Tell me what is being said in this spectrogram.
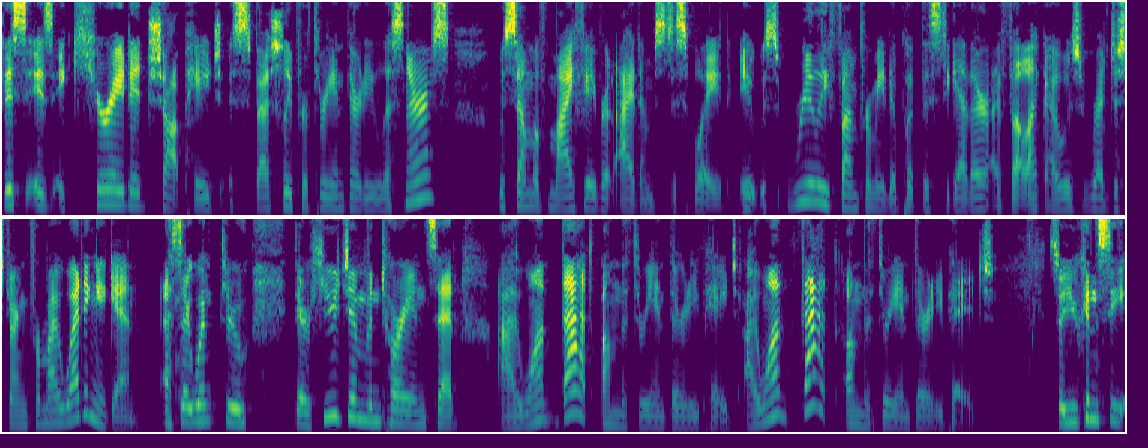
This is a curated shop page, especially for 3 in 30 listeners, with some of my favorite items displayed. It was really fun for me to put this together. I felt like I was registering for my wedding again as I went through their huge inventory and said, I want that on the 3 in 30 page. I want that on the 3 in 30 page. So you can see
